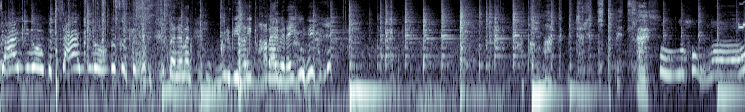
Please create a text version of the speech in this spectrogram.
Zengin olduk, zengin olduk. Ben hemen Gülübü'yü arayıp haber vereyim. Adamlar bir türlü gitmediler. Allah Allah.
